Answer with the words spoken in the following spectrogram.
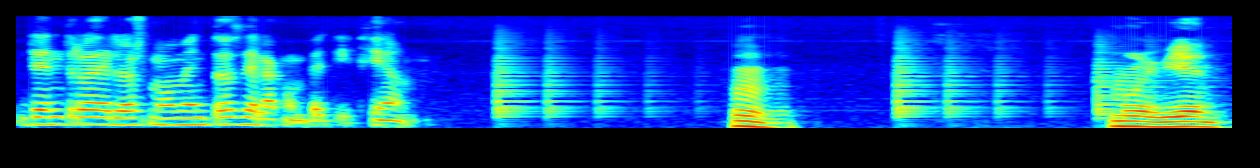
dentro de los momentos de la competición. Muy bien.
